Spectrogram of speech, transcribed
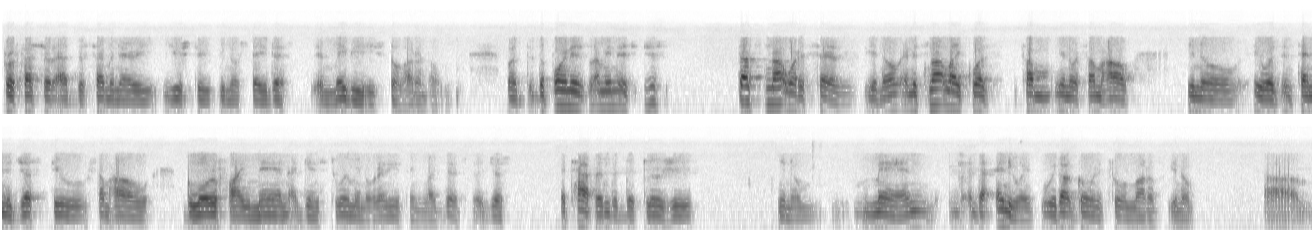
professor at the seminary used to, you know, say this, and maybe he's still, I don't know. But the point is, I mean, it's just, that's not what it says, you know, and it's not like was some, you know, somehow you know, it was intended just to somehow glorify man against women or anything like this. It just it happened that the clergy, you know, man. That, anyway, without going through a lot of you know, um,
